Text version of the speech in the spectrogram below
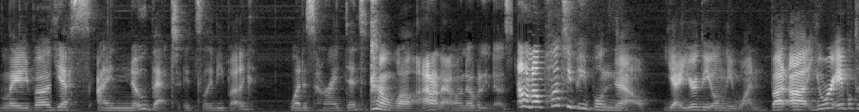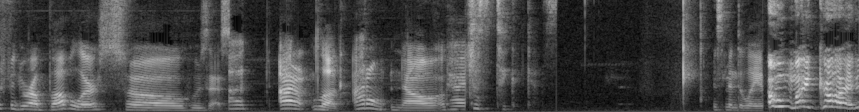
Ladybug. Yes, I know that. It's Ladybug. What is her identity? Oh, well, I don't know. Nobody knows. Oh no, plenty of people know. Yeah, you're the only one. But uh, you were able to figure out Bubbler, so who's this? Uh, I don't look. I don't know. Okay, just take a guess. Miss Mendeleiev. Oh my god.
